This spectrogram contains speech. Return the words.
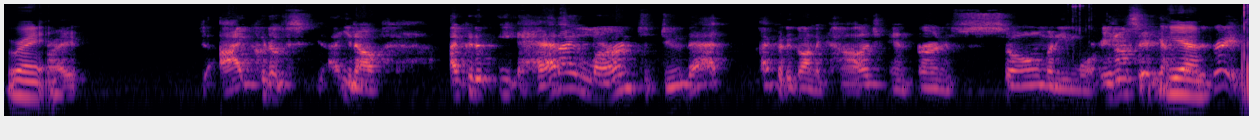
Right. Right. I could have, you know, I could have, had I learned to do that, I could have gone to college and earned so many more. You know what I'm saying? Yeah. Better grades.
